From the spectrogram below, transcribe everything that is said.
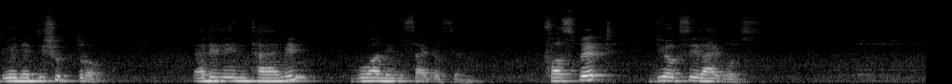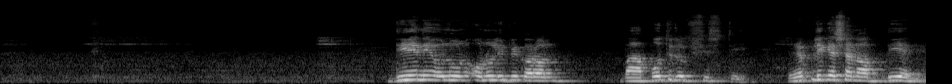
ডিএনএ দ্বিসূত্র adenine thymine guanine cytosine phosphate deoxyribose DNA অনু, অনুলিপিকরণ বা প্রতিরূপ সৃষ্টি রেপ্লিকেশন অফ ডিএনএ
